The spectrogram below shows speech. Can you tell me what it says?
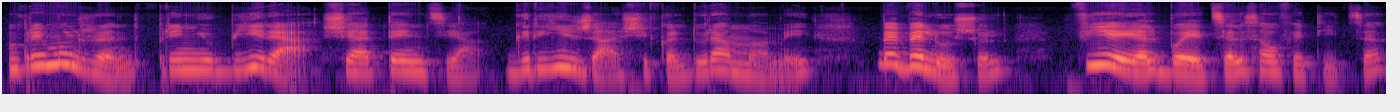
În primul rând, prin iubirea și atenția, grija și căldura mamei, bebelușul, fie el băiețel sau fetiță,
